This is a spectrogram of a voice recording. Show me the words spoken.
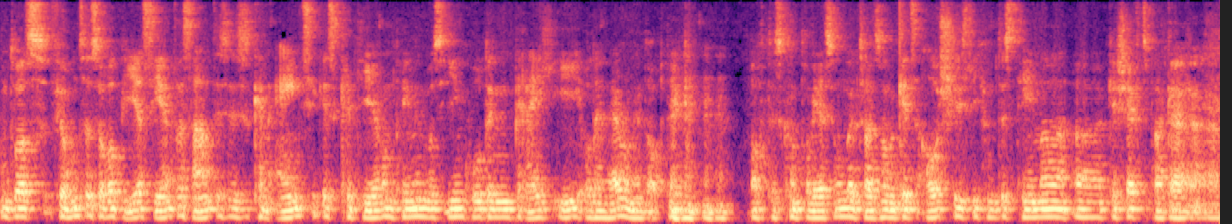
Und was für uns als Europäer sehr interessant ist, ist kein einziges Kriterium drinnen, was irgendwo den Bereich E oder Environment abdeckt. Mhm. Auch das kontroverse Umweltschutz, sondern geht es ausschließlich um das Thema äh, Geschäftspartner. Ja, ja, ja.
